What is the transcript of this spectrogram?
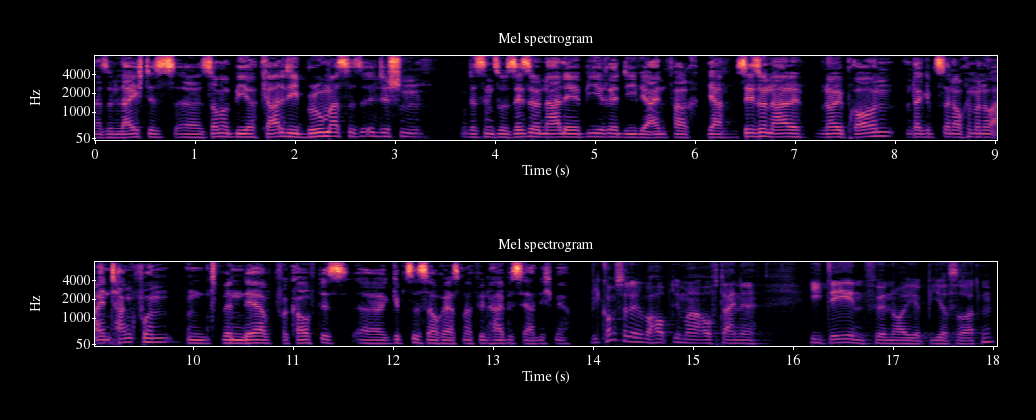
also ein leichtes äh, Sommerbier. Gerade die Brewmasters Edition das sind so saisonale Biere, die wir einfach ja saisonal neu brauen. Und da gibt's dann auch immer nur einen Tank von. Und wenn der verkauft ist, äh, gibt es auch erstmal für ein halbes Jahr nicht mehr. Wie kommst du denn überhaupt immer auf deine Ideen für neue Biersorten?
